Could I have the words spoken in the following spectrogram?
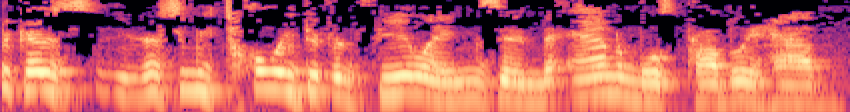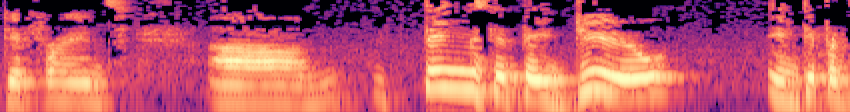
because there's going to be totally different feelings, and the animals probably have different um, things that they do in different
